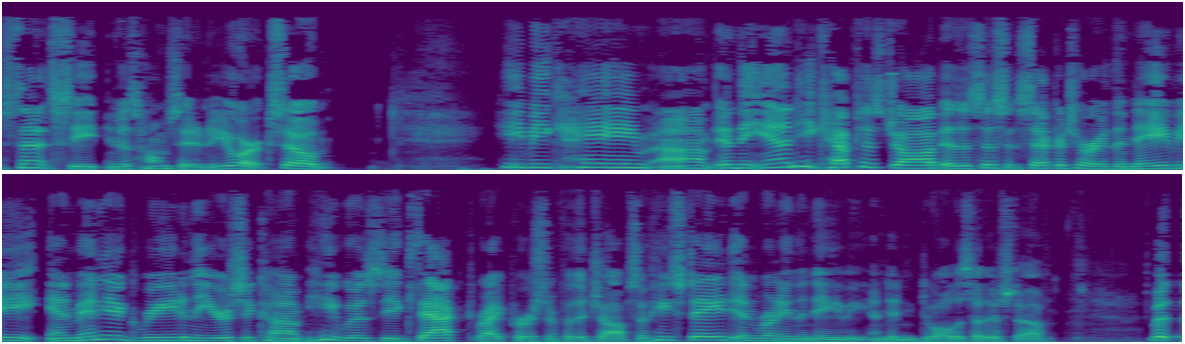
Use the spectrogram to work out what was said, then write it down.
Senate seat in his home state of New York. So he became, um, in the end, he kept his job as Assistant Secretary of the Navy, and many agreed in the years to come he was the exact right person for the job. So he stayed in running the Navy and didn't do all this other stuff. But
